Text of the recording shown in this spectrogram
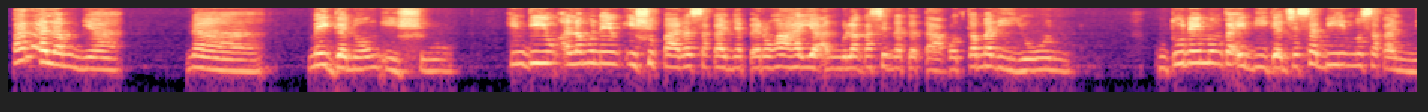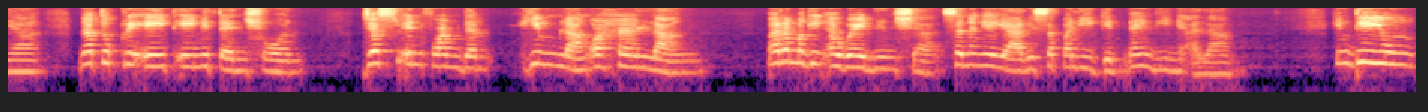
Para alam niya na may ganong issue hindi yung alam mo na yung issue para sa kanya pero hahayaan mo lang kasi natatakot ka, mali yun. Kung tunay mong kaibigan siya, sabihin mo sa kanya na to create any tension, just inform them, him lang or her lang, para maging aware din siya sa nangyayari sa paligid na hindi niya alam. Hindi yung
